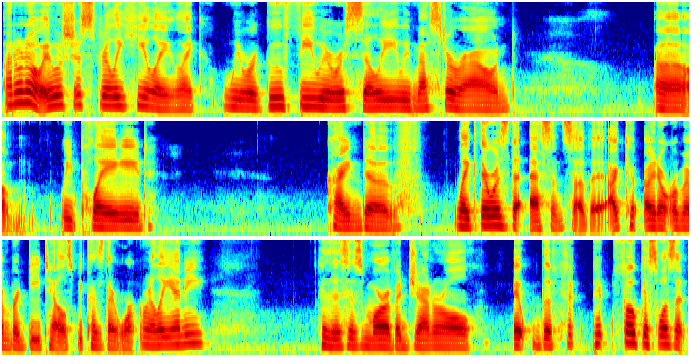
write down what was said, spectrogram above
I don't know, it was just really healing. Like, we were goofy, we were silly, we messed around. Um, we played kind of like there was the essence of it. I, I don't remember details because there weren't really any. Because this is more of a general. It the focus wasn't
